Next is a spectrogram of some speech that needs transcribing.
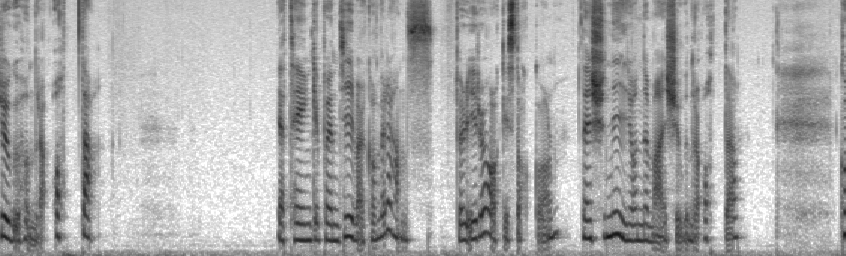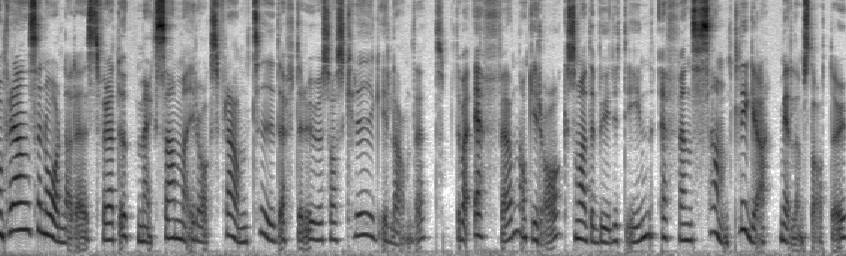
2008. Jag tänker på en givarkonferens för Irak i Stockholm den 29 maj 2008 Konferensen ordnades för att uppmärksamma Iraks framtid efter USAs krig i landet. Det var FN och Irak som hade bjudit in FNs samtliga medlemsstater,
